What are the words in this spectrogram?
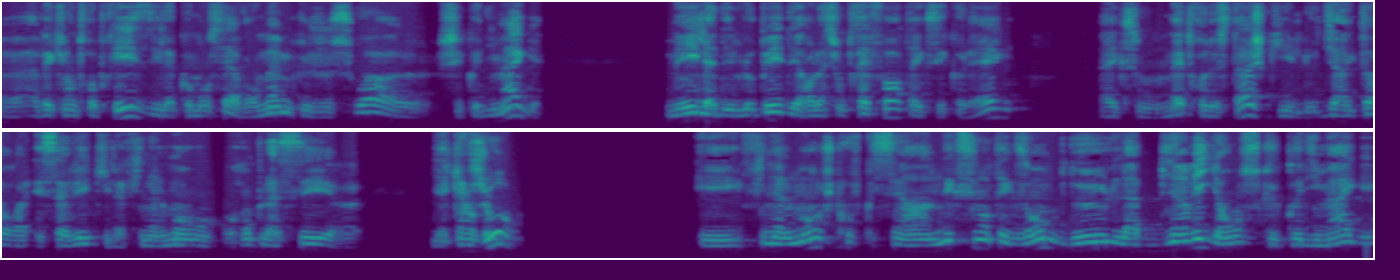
avec l'entreprise, il a commencé avant même que je sois chez Codimag, mais il a développé des relations très fortes avec ses collègues, avec son maître de stage, qui est le directeur SAV qu'il a finalement remplacé il y a 15 jours. Et finalement, je trouve que c'est un excellent exemple de la bienveillance que Codimag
